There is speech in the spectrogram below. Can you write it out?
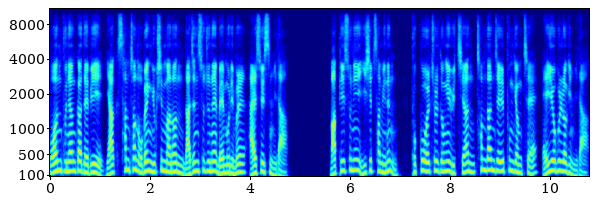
원 분양가 대비 약 3,560만 원 낮은 수준의 매물임을 알 수 있습니다. 마피 순위 23위는 북구 월출동에 위치한 첨단 제1풍경채 A오블럭입니다.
